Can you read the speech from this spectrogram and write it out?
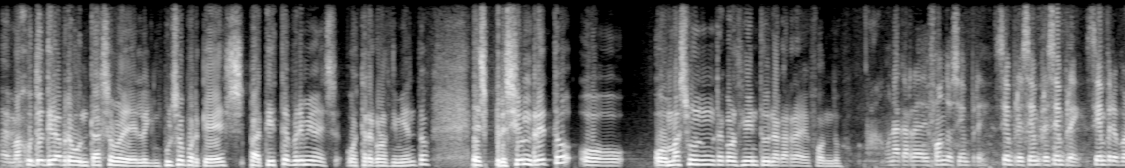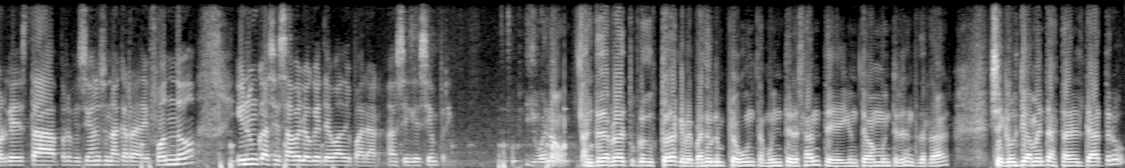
Además, justo te iba a preguntar sobre el impulso, porque es para ti este premio es, o este reconocimiento, ¿es presión, reto o, o más un reconocimiento de una carrera de fondo? Ah, una carrera de fondo siempre, siempre, siempre, siempre, siempre, porque esta profesión es una carrera de fondo y nunca se sabe lo que te va a deparar, así que siempre. Y bueno, antes de hablar de tu productora, que me parece una pregunta muy interesante y un tema muy interesante de tratar, sé que últimamente está en el teatro,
